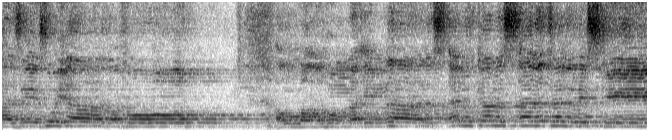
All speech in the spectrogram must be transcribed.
عزيز يا غفور. اللهم إنا نسألك مسألة المسكين.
